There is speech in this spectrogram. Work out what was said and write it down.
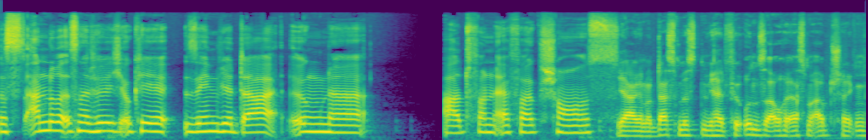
das andere ist natürlich, okay, sehen wir da irgendeine Art von Erfolgschance? Ja, genau, das müssten wir halt für uns auch erstmal abchecken.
